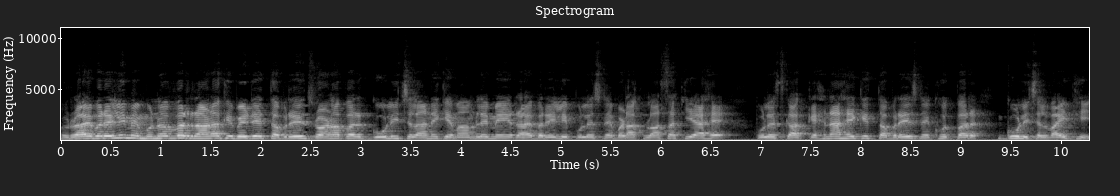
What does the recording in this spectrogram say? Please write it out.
रायबरेली में मुनव्वर राणा के बेटे तबरेज राणा पर गोली चलाने के मामले में रायबरेली पुलिस ने बड़ा खुलासा किया है। पुलिस का कहना है कि तबरेज ने खुद पर गोली चलवाई थी,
